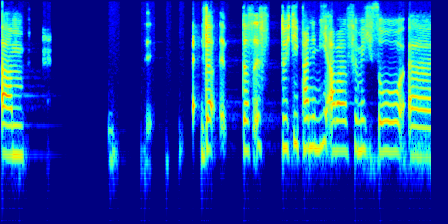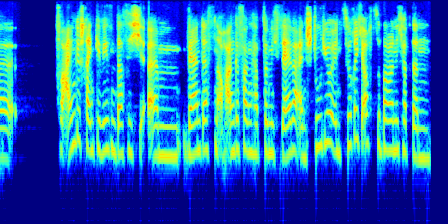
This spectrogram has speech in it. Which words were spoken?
Ähm, da, das ist durch die Pandemie aber für mich so äh, so eingeschränkt gewesen, dass ich ähm, währenddessen auch angefangen habe, für mich selber ein Studio in Zürich aufzubauen. Ich habe dann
